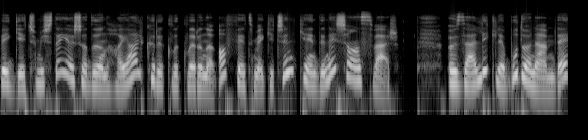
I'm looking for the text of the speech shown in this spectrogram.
ve geçmişte yaşadığın hayal kırıklıklarını affetmek için kendine şans ver. Özellikle bu dönemde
